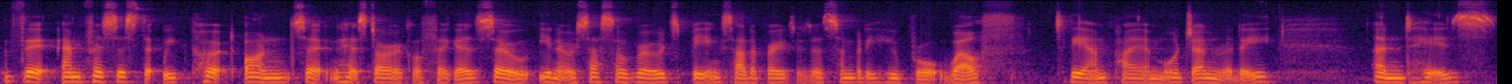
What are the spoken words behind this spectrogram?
the emphasis that we put on certain historical figures. So, you know, Cecil Rhodes being celebrated as somebody who brought wealth to the empire more generally, and his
